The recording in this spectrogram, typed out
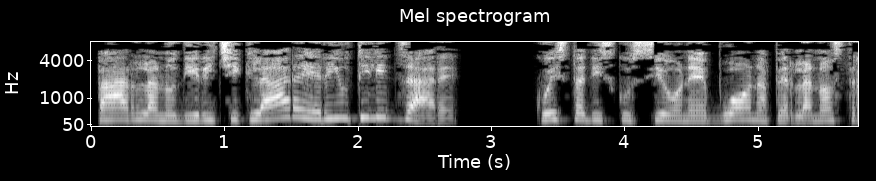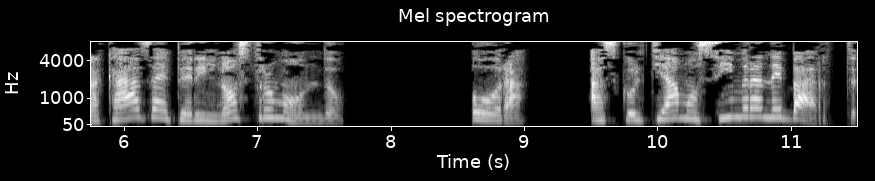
Parlano di riciclare e riutilizzare. Questa discussione è buona per la nostra casa e per il nostro mondo. Ora, ascoltiamo Simran e Bart.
